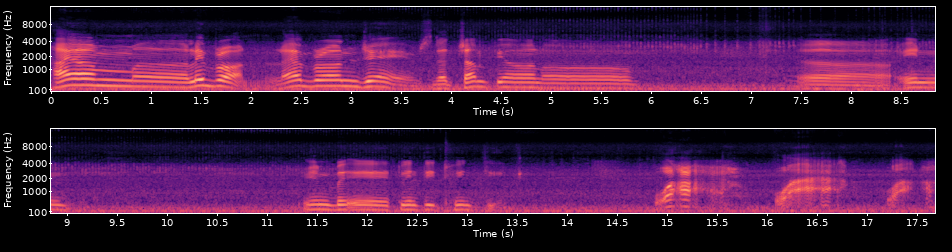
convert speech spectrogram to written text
I am uh, LeBron. LeBron James, the champion of uh, in NBA 2020. Wah! Wah! Wah!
